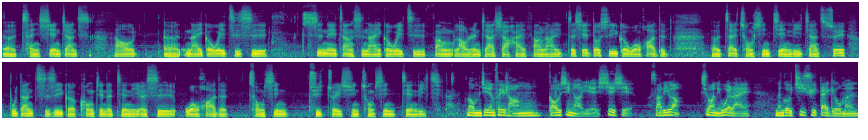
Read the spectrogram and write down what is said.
呃呈现这样子。然后呃，哪一个位置是室内葬，是哪一个位置放老人家、小孩放哪里，这些都是一个文化的呃再重新建立这样子。所以不单只是一个空间的建立，而是文化的重新。去追寻，重新建立起来。那我们今天非常高兴啊，也谢谢萨利浪，希望你未来能够继续带给我们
